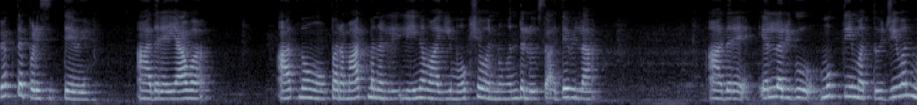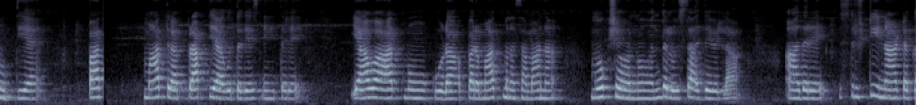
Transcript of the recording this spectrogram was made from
ವ್ಯಕ್ತಪಡಿಸುತ್ತೇವೆ ಆದರೆ ಯಾವ ಆತ್ಮವು ಪರಮಾತ್ಮನಲ್ಲಿ ಲೀನವಾಗಿ ಮೋಕ್ಷವನ್ನು ಹೊಂದಲು ಸಾಧ್ಯವಿಲ್ಲ. ಆದರೆ ಎಲ್ಲರಿಗೂ ಮುಕ್ತಿ ಮತ್ತು ಜೀವನ್ಮುಕ್ತಿಯ ಪಾತ್ ಮಾತ್ರ ಪ್ರಾಪ್ತಿಯಾಗುತ್ತದೆ, ಸ್ನೇಹಿತರೆ. ಯಾವ ಆತ್ಮವೂ ಕೂಡ ಪರಮಾತ್ಮನ ಸಮಾನ ಮೋಕ್ಷವನ್ನು ಹೊಂದಲು ಸಾಧ್ಯವಿಲ್ಲ. ಆದರೆ ಸೃಷ್ಟಿ ನಾಟಕ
